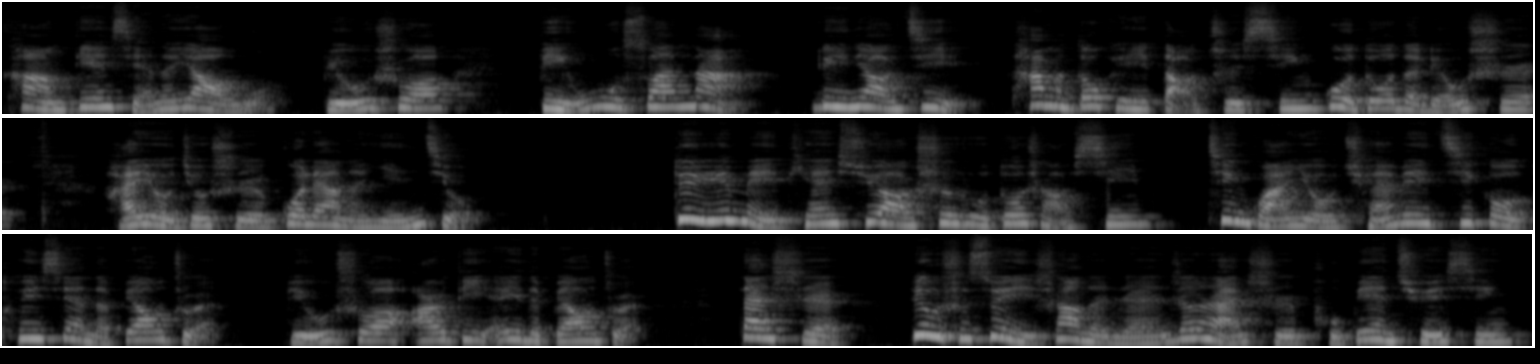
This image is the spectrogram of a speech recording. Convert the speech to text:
抗癫痫的药物，比如说丙戊酸钠、利尿剂，它们都可以导致锌过多的流失。还有就是过量的饮酒。对于每天需要摄入多少锌，尽管有权威机构推荐的标准，比如说 RDA 的标准，但是六十岁以上的人仍然是普遍缺锌。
